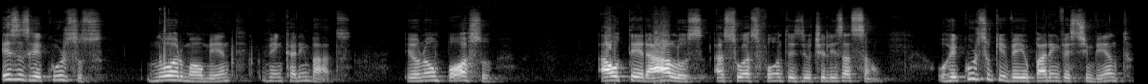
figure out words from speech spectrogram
Esses recursos, normalmente, vêm carimbados. Eu não posso alterá-los às suas fontes de utilização. O recurso que veio para investimento,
